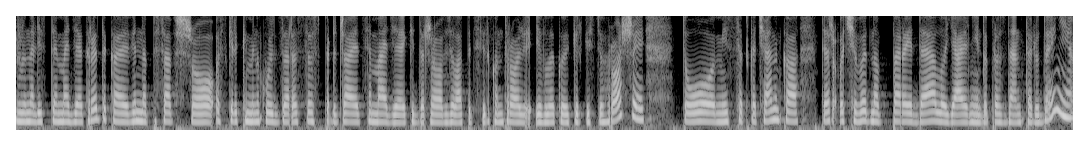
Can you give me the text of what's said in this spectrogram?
журналіста і медіакритика. Він написав, що оскільки Мінкульт зараз розпоряджається медіа, які держава взяла під свій контроль і великою кількістю грошей то місце Ткаченка теж очевидно перейде лояльній до президента людині.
